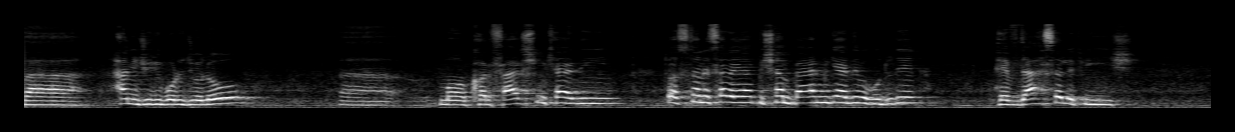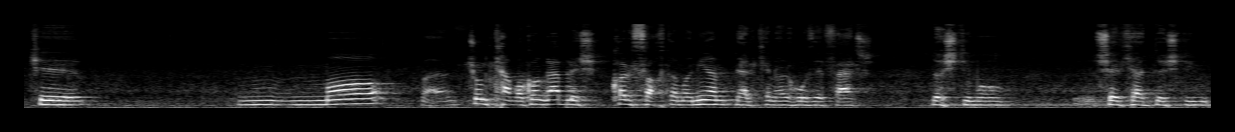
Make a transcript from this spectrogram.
و همینجوری برو جلو. ما کار فرش می‌کردیم. داستان سرای بیشم برمیگرده به حدود 17 سال پیش که ما چون کماکان قبلش کار ساختمانی هم در کنار حوزه فرش داشتیم و شرکت داشتیم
